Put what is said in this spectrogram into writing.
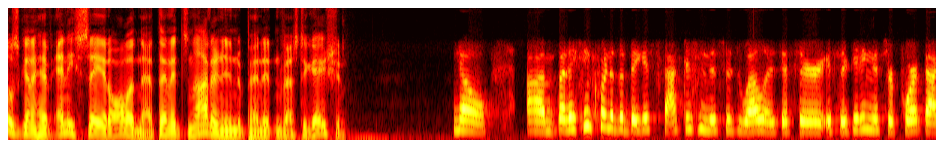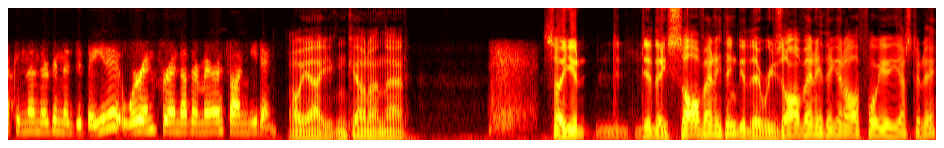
is going to have any say at all in that, then it's not an independent investigation. No, um, but I think one of the biggest factors in this as well is if they're if they're getting this report back and then they're going to debate it, we're in for another marathon meeting. Oh yeah, you can count on that. So you d- did they solve anything? Did they resolve anything at all for you yesterday?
